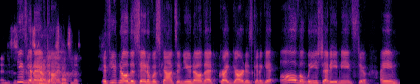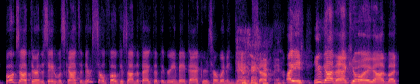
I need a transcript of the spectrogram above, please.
And this is, he's going to have time if you know the state of Wisconsin, you know that Greg Gard is going to get all the leash that he needs to. I mean, folks out there in the state of Wisconsin, they're so focused on the fact that the Green Bay Packers are winning games. So, I mean, you got that going on, but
